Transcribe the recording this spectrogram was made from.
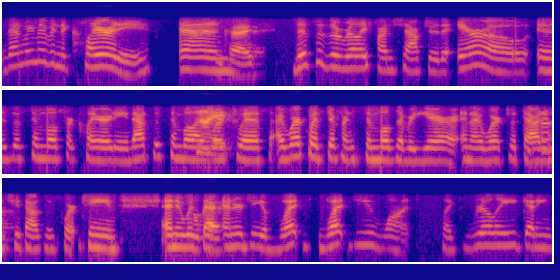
then we move into clarity and Okay. this is a really fun chapter. The arrow is a symbol for clarity. That's a symbol I worked with. I work with different symbols every year, and I worked with that in Uh-huh. 2014. And it was that energy of what what do you want? Like really getting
